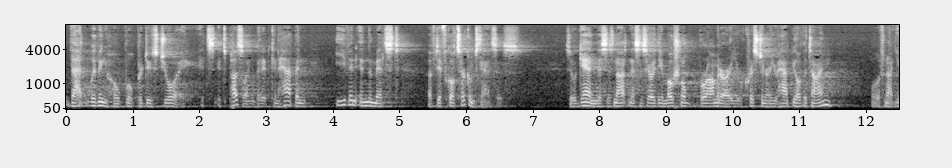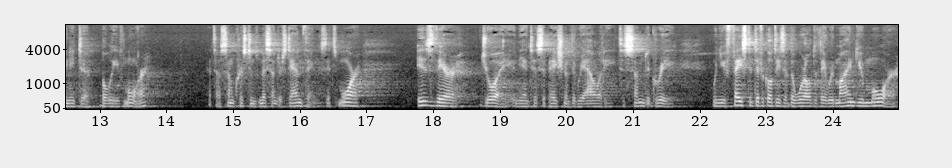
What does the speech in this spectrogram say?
that living hope will produce joy. It's, it's puzzling, but it can happen even in the midst of difficult circumstances. So, again, this is not necessarily the emotional barometer. Are you a Christian? Are you happy all the time? Well, if not, you need to believe more. That's how some Christians misunderstand things. It's more, is there joy in the anticipation of the reality to some degree? When you face the difficulties of the world, do they remind you more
